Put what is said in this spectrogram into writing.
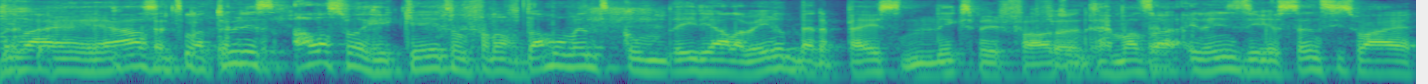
die waren razend. Maar toen is alles wel gekeken. Want vanaf dat moment kon de ideale wereld bij de pijs niks meer fout doen. En was dat ineens die recensies waren...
